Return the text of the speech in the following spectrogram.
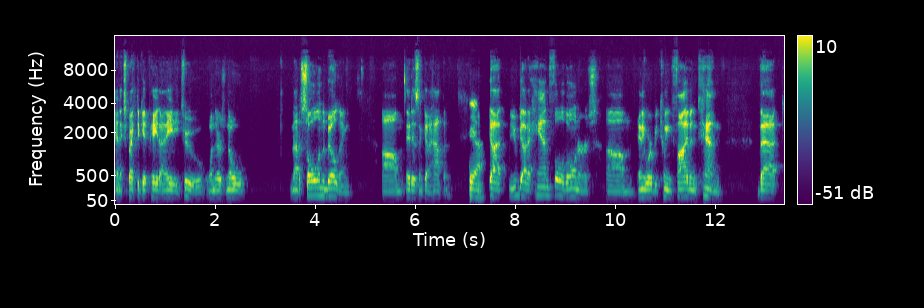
and expect to get paid on 82 when there's no, not a soul in the building, um, it isn't going to happen. Yeah. You've got you've got a handful of owners, um, anywhere between five and ten, that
